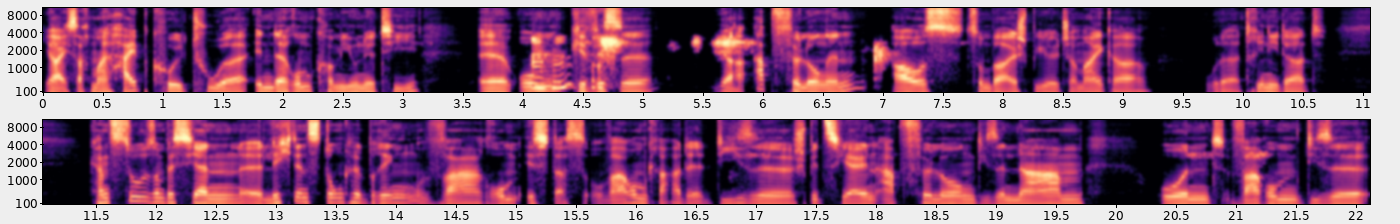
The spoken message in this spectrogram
ja, ich sag mal, Hype-Kultur in der Rum-Community, äh, um mhm. gewisse ja, Abfüllungen aus zum Beispiel Jamaika oder Trinidad. Kannst du so ein bisschen äh, Licht ins Dunkel bringen? Warum ist das so? Warum gerade diese speziellen Abfüllungen, diese Namen und warum diese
